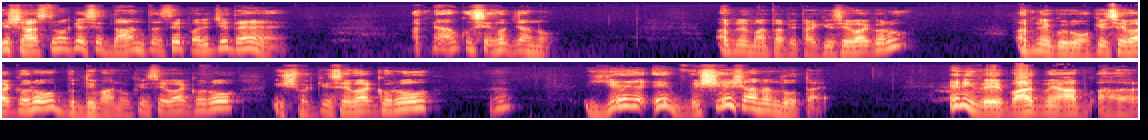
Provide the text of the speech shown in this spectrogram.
ये शास्त्रों के सिद्धांत से परिचित हैं। अपने आप को सेवक जानो। अपने माता पिता की सेवा करो। अपने गुरुओं की सेवा करो। बुद्धिमानों की सेवा करो। ईश्वर की सेवा करो। ये एक विशेष आनंद होता है। एनी anyway, बाद में आप आ,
